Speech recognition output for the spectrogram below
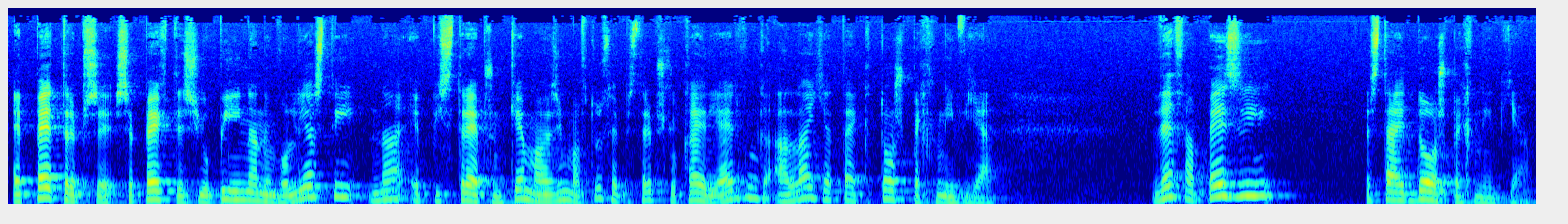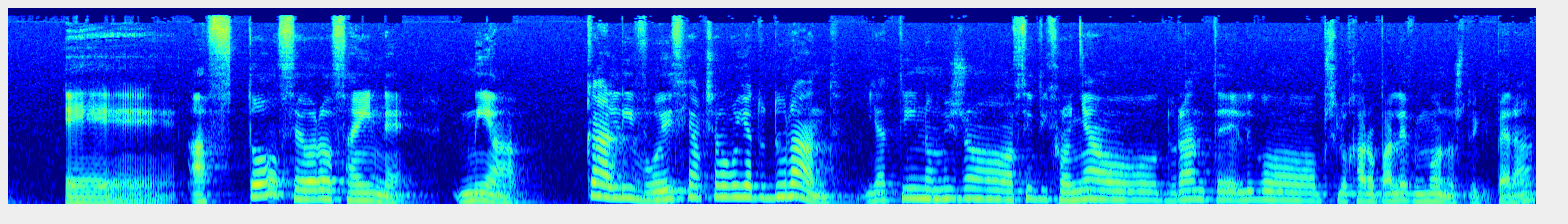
επέτρεψε σε παίχτες οι οποίοι είναι ανεμβολίαστοι να επιστρέψουν. Και μαζί με αυτούς θα επιστρέψει και ο Κάιρι Έρβινγκ, αλλά για τα εκτός παιχνίδια. Δεν θα παίζει στα εντός παιχνίδια. Ε, αυτό θεωρώ θα είναι μια καλή βοήθεια ξέρω εγώ, για τον Ντουράντ. Γιατί νομίζω αυτή τη χρονιά ο Ντουράντ λίγο ψιλοχαροπαλεύει μόνος του εκεί πέρα.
